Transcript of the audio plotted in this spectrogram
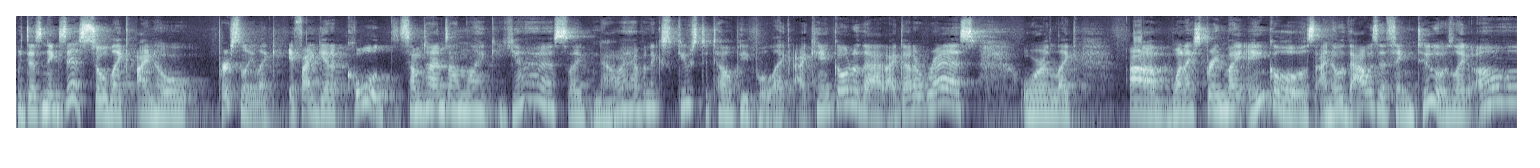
it doesn't exist. So like I know personally like if I get a cold, sometimes I'm like, yes, like now I have an excuse to tell people like I can't go to that. I got to rest or like um, when I sprained my ankles, I know that was a thing too. I was like, oh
